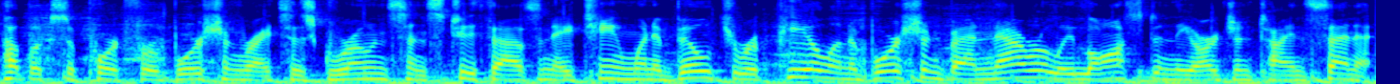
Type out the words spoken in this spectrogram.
Public support for abortion rights has grown since 2018 when a bill to repeal an abortion ban narrowly lost in the Argentine Senate.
